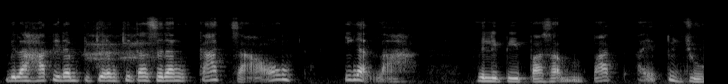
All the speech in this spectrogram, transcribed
Bila hati dan pikiran kita sedang kacau, ingatlah Filipi pasal 4 ayat 7.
